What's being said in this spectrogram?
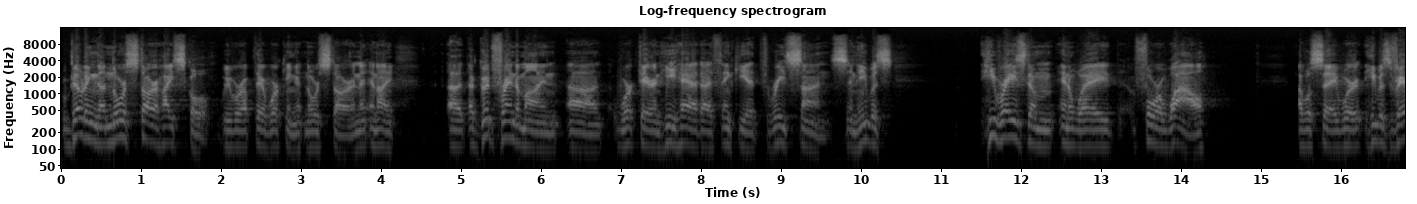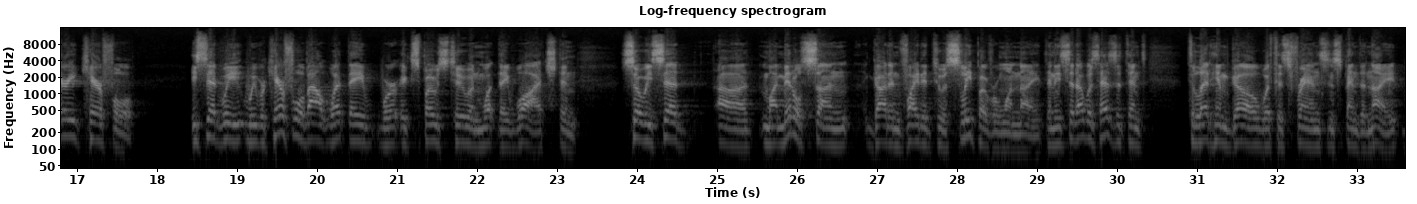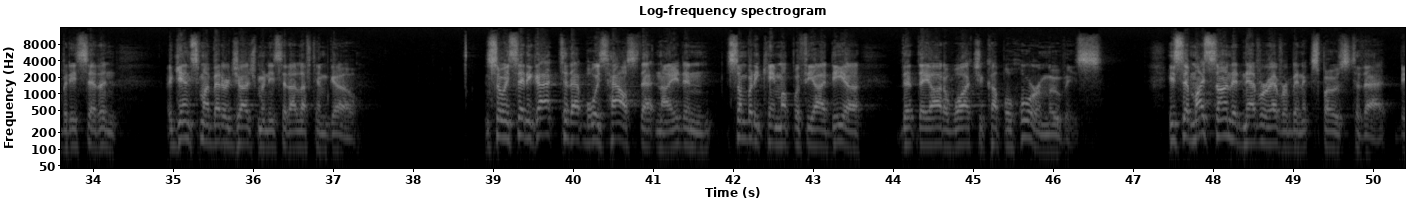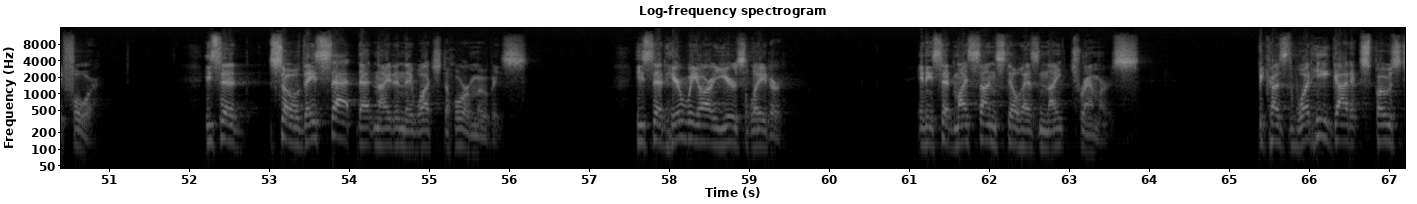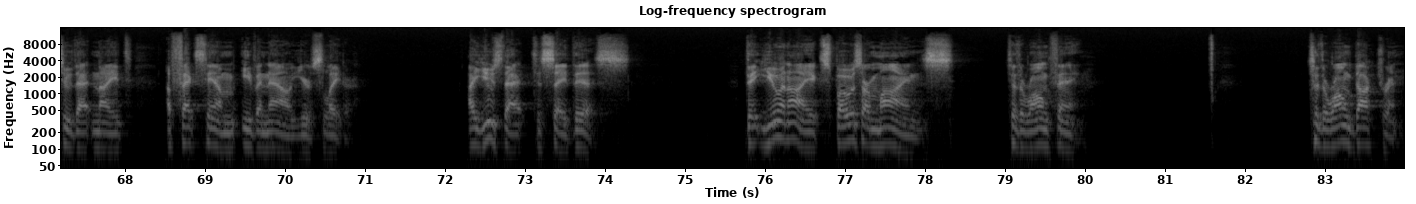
we're building the North Star High School. We were up there working at North Star, and and I. Uh, a good friend of mine uh, worked there, and he had, I think, he had three sons, and he was he raised them in a way for a while, I will say, where he was very careful. He said we, we were careful about what they were exposed to and what they watched. And so he said, uh, my middle son got invited to a sleepover one night. And he said, I was hesitant to let him go with his friends and spend the night. But he said, and against my better judgment, he said, I let him go. And so he said he got to that boy's house that night, and somebody came up with the idea that they ought to watch a couple horror movies. He said, My son had never, ever been exposed to that before. He said, So they sat that night and they watched the horror movies. He said, Here we are years later. And he said, My son still has night tremors. Because what he got exposed to that night affects him even now, years later. I use that to say this that you and I expose our minds to the wrong thing, to the wrong doctrine,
